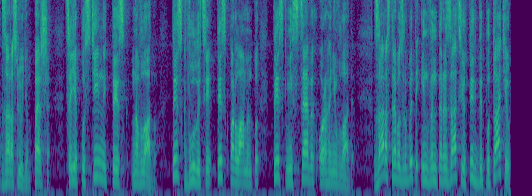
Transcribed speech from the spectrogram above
зараз людям? Перше, це є постійний тиск на владу, тиск вулиці, тиск парламенту, тиск місцевих органів влади. Зараз треба зробити інвентаризацію тих депутатів,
